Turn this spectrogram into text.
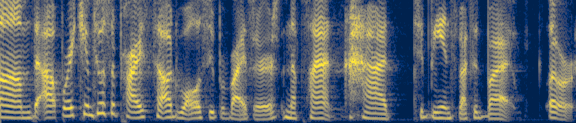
um, the outbreak came to a surprise to Odwalla supervisors, and the plant had to be inspected by, or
